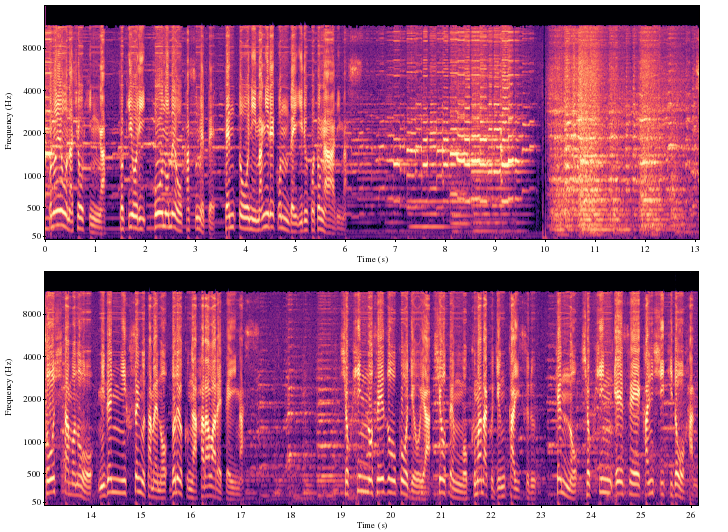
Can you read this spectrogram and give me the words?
このような商品が時折法の目をかすめて店頭に紛れ込んでいることがあります。そうしたものを未然に防ぐための努力が払われています。食品の製造工場や商店をくまなく巡回する県の食品衛生監視機動班。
